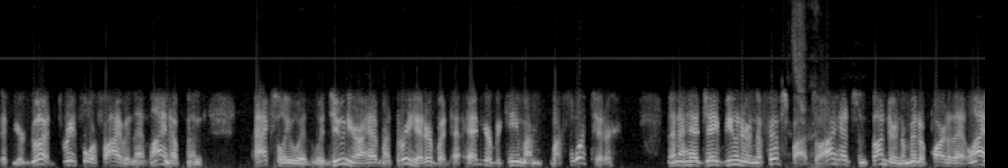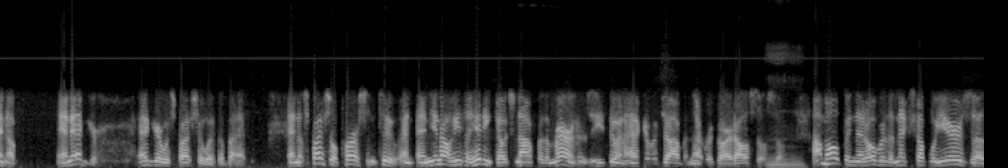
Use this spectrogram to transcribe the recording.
if you're good three, four, five in that lineup. And actually, with with Junior, I had my three hitter, but Edgar became my my fourth hitter. Then I had Jay Buhner in the fifth spot, so I had some thunder in the middle part of that lineup. And Edgar, Edgar was special with the bat and a special person too. And and you know he's a hitting coach now for the Mariners. He's doing a heck of a job in that regard also. So mm-hmm. I'm hoping that over the next couple of years, uh,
